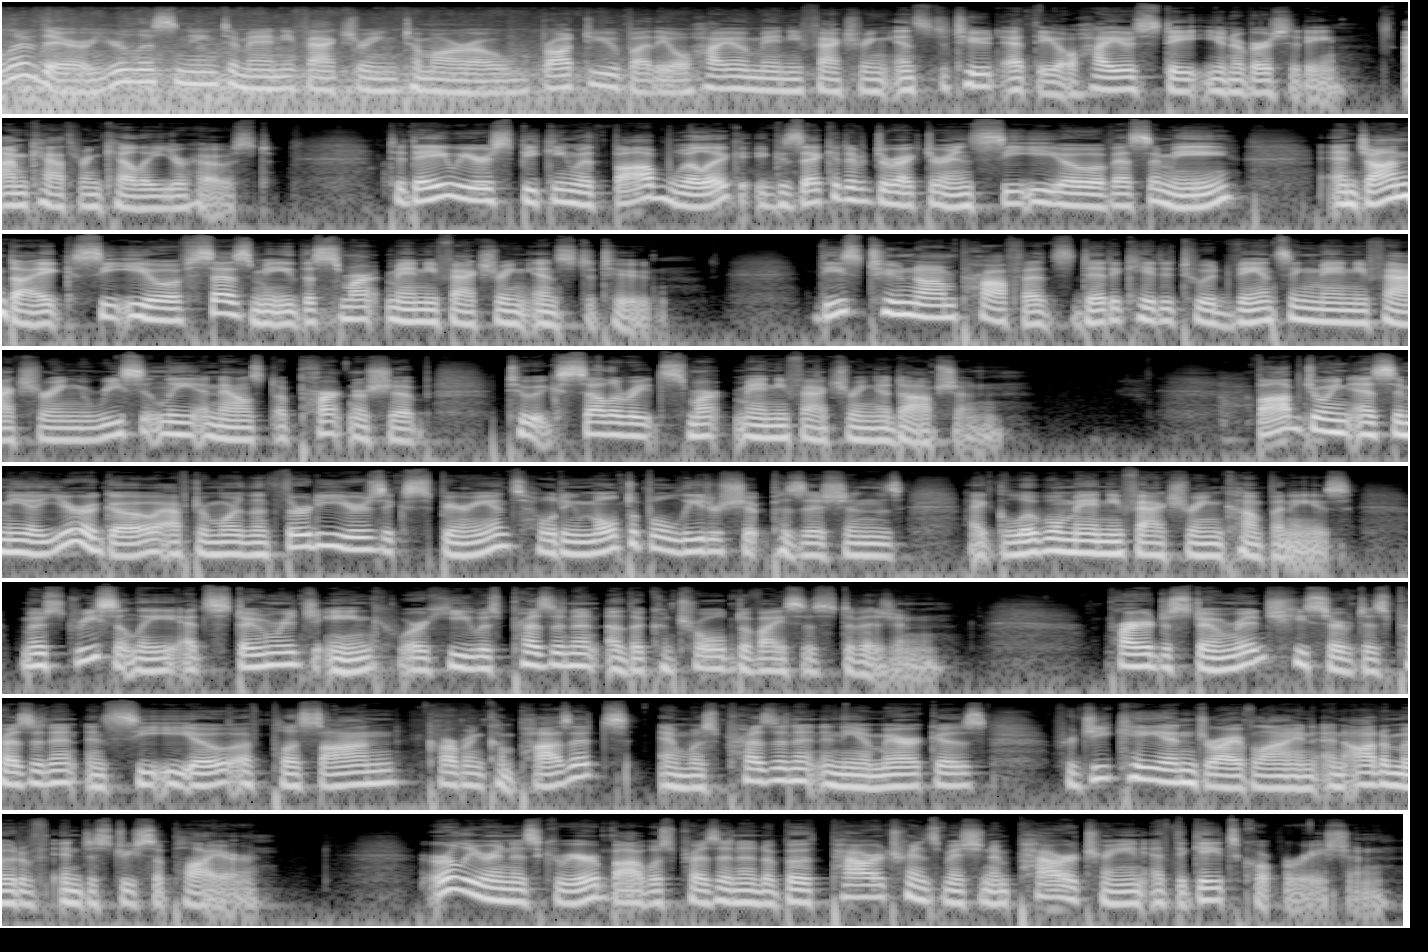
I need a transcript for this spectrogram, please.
Hello there. You're listening to Manufacturing Tomorrow, brought to you by the Ohio Manufacturing Institute at The Ohio State University. I'm Katherine Kelly, your host. Today we are speaking with Bob Willig, Executive Director and CEO of SME, and John Dyck, CEO of CESMII, the Smart Manufacturing Institute. These two nonprofits dedicated to advancing manufacturing recently announced a partnership to accelerate smart manufacturing adoption. Bob joined SME a year ago after more than 30 years' experience holding multiple leadership positions at global manufacturing companies, most recently at Stoneridge Inc., where he was president of the Controlled Devices Division. Prior to Stoneridge, he served as president and CEO of Plasan Carbon Composites and was president in the Americas for GKN Driveline, an automotive industry supplier. Earlier in his career, Bob was president of both Power Transmission and Powertrain at the Gates Corporation.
